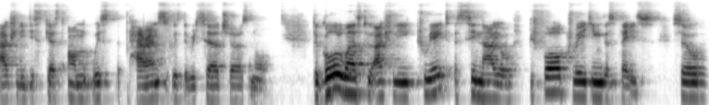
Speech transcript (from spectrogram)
actually discussed on with the parents, with the researchers and all. The goal was to actually create a scenario before creating the space. So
